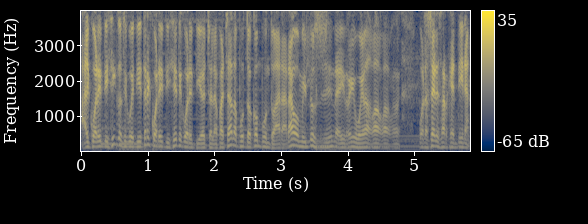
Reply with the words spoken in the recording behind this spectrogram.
al 4553-4748 lafachada.com.ar Arago 1280 y Buenos Aires, Argentina.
